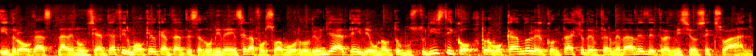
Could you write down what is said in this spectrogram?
y drogas. La denunciante afirmó que el cantante estadounidense la forzó a bordo de un yate y de un autobús turístico, provocándole el contagio de enfermedades de transmisión sexual.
